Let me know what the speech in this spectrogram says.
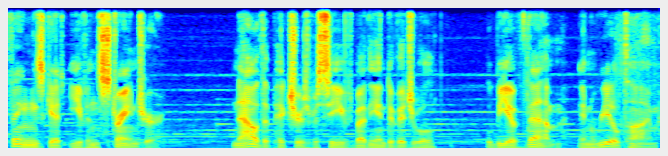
things get even stranger. Now the pictures received by the individual will be of them in real time.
